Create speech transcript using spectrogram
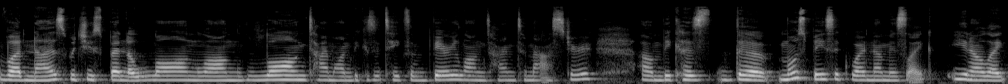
varnas, which you spend a long, long, long time on because it takes a very long time to master. Um, because the most basic varnam is like, you know, like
